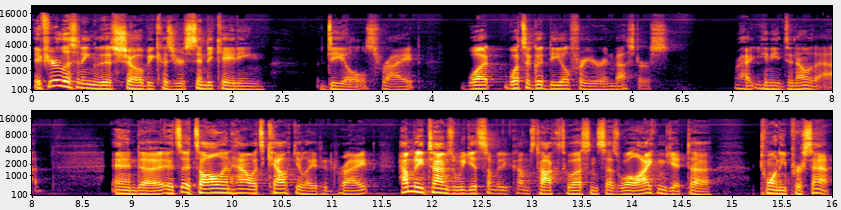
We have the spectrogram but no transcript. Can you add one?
if you're listening to this show because you're syndicating deals, right? What what's a good deal for your investors, right? You need to know that, and uh, it's it's all in how it's calculated, right? How many times do we get somebody comes talks to us and says, "Well, I can get twenty percent."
